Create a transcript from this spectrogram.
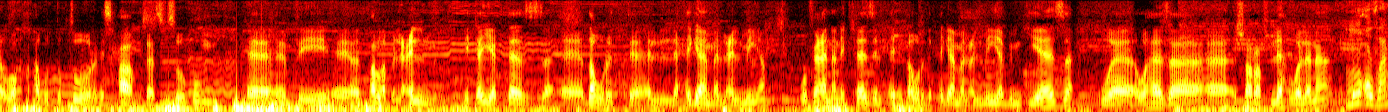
وقفه الدكتور إسحاق سوسوكو آه، في آه، طلب العلم لكي يجتاز آه، دورة الحجامة العلمية وفعلا اجتاز دورة الحجامة العلمية بامتياز وهذا آه، شرف له ولنا Moreover,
